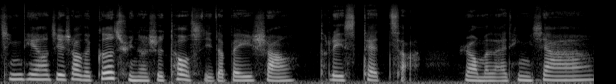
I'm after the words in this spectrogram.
今天要介绍的歌曲呢，是 t o s 的悲伤 Tristezza，让我们来听一下。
